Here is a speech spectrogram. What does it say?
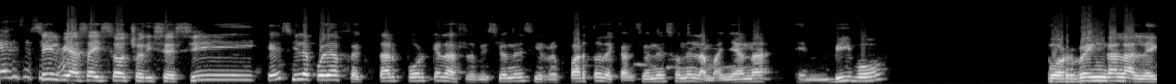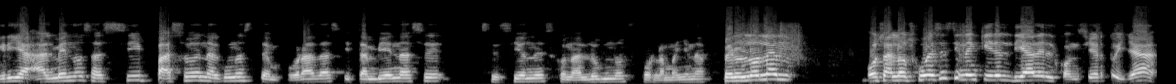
¿Qué dice Silvia 68 dice, sí, que sí le puede afectar porque las revisiones y reparto de canciones son en la mañana en vivo por Venga la Alegría. Al menos así pasó en algunas temporadas y también hace sesiones con alumnos por la mañana. Pero no la o sea, los jueces tienen que ir el día del concierto y ya.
